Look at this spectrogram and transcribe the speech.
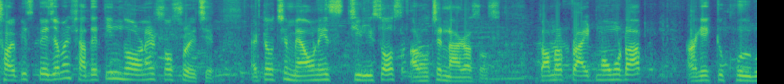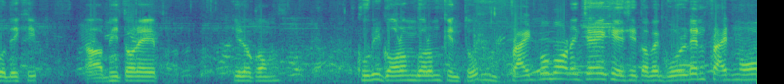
ছয় পিস পেয়ে যাবেন। সাথে তিন ধরনের সস রয়েছে। একটা হচ্ছে ম্যাওনিজ চিলি সস আর হচ্ছে নাগা সস তো আমরা ফ্রাইড মোমোটা আগে একটু খুলবো দেখি। ভিতরে কীরকম? খুবই গরম গরম কিন্তু। ফ্রাইড মোমো অনেক জায়গায় খেয়েছি, তবে golden fried momo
